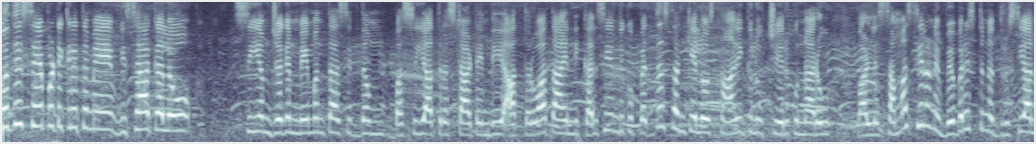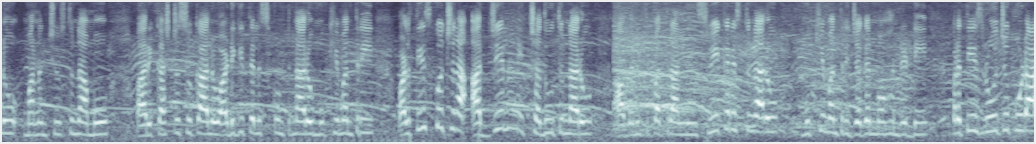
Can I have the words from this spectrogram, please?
కొద్దిసేపటి క్రితమే విశాఖలో సీఎం జగన్ మేమంతా సిద్ధం. బస్సు యాత్ర స్టార్ట్ అయింది. ఆ తర్వాత ఆయన్ని కలిసేందుకు పెద్ద సంఖ్యలో స్థానికులు చేరుకున్నారు. వాళ్ళ సమస్యలను వివరిస్తున్న దృశ్యాలు మనం చూస్తున్నాము. వారి కష్ట సుఖాలు అడిగి తెలుసుకుంటున్నారు ముఖ్యమంత్రి. వాళ్ళు తీసుకొచ్చిన అర్జీలని చదువుతున్నారు. ఆ వినతి పత్రాలని స్వీకరిస్తున్నారు ముఖ్యమంత్రి జగన్మోహన్ రెడ్డి. ప్రతి రోజు కూడా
